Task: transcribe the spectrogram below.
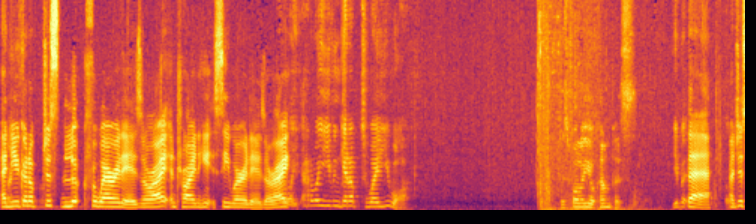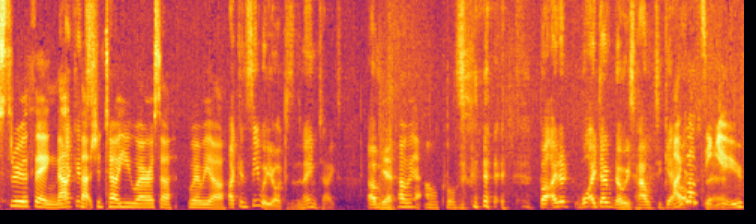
and you're going to just look for where it is, all right? And try and hit, see where it is, all right? How do, I, how do I even get up to where you are? Just follow your compass. Yeah, but There. I just threw a thing. That can that should tell you where it's uh, where we are. I can see where you are because of the name tags. Um, Yeah. Oh yeah. Oh, of course. but I don't. What I don't know is how to get. I up can't see there. you.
